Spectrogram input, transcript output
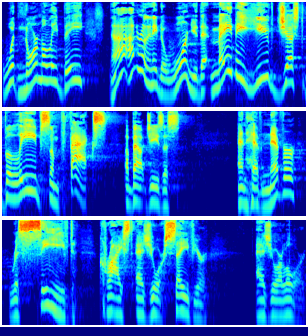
would normally be, I, I really need to warn you that maybe you've just believed some facts about Jesus and have never received Christ as your Savior, as your Lord.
